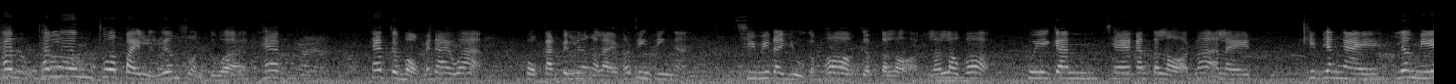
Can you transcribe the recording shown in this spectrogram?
ถ้าถ้าเรื่องทั่วไปหรือเรื่องส่วนตัวแทบแทบจะบอกไม่ได้ว่าโฟกัสเป็นเรื่องอะไร เพราะจริงๆอะชีวิตอะอยู่กับพ่อเกือบตลอด แล้วเราก็คุยกันแชร์กันตลอดว่าอะไร คิดยังไง เรื่องนี้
